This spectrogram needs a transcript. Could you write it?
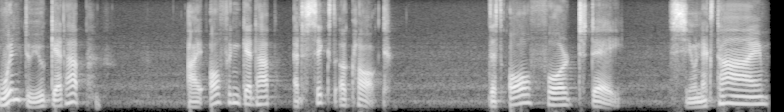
When do you get up? I often get up at six o'clock. That's all for today. See you next time.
